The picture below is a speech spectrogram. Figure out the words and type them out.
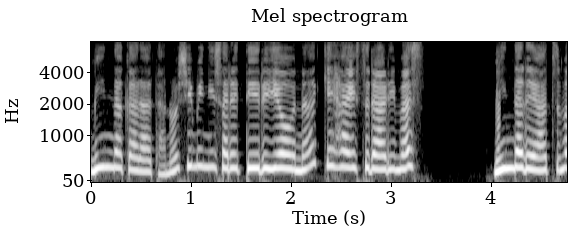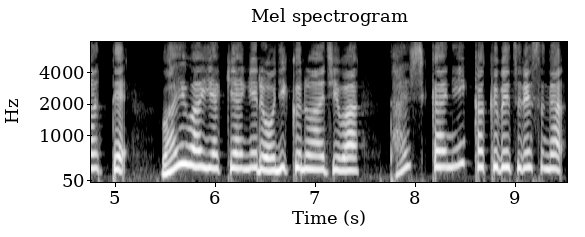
みんなから楽しみにされているような気配すらあります。みんなで集まってワイワイ焼き上げるお肉の味は確かに格別ですが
